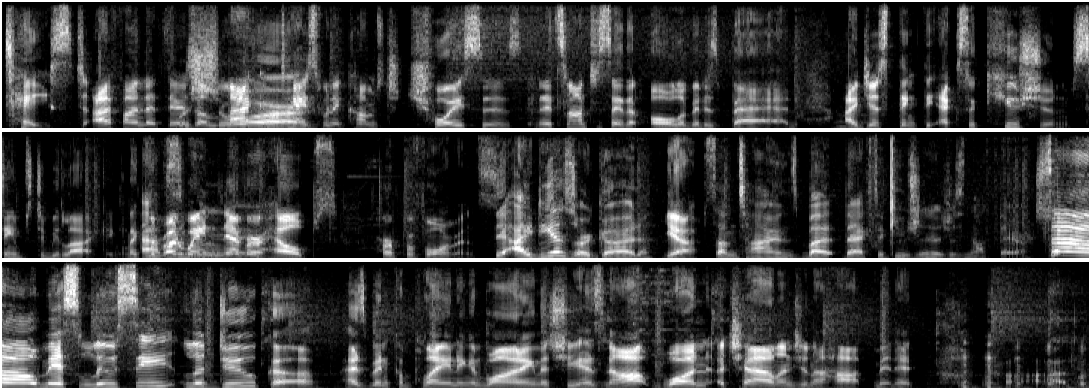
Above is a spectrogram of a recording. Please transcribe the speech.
taste. I find that there's For a lack of taste when it comes to choices. And it's not to say that all of it is bad. I mm-hmm. just think the execution seems to be lacking. Like the runway never helps her performance. The ideas are good. Yeah. Sometimes, but the execution is just not there. So, Miss Loosey LaDuca has been complaining and whining that she has not won a challenge in a hot minute. Oh, God.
